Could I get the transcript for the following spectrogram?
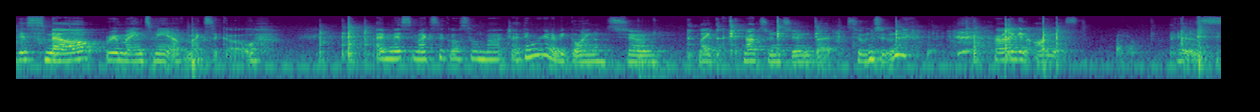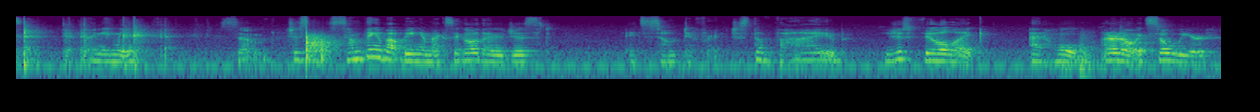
This smell reminds me of Mexico. I miss Mexico so much. I think we're gonna be going soon. Like, not soon soon, but soon soon. Probably like in August. Because I need me some, just something about being in Mexico that it just, it's so different. Just the vibe. You just feel like at home. I don't know, it's so weird.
